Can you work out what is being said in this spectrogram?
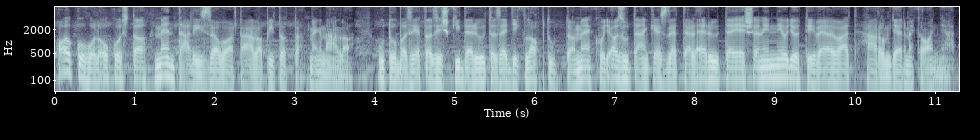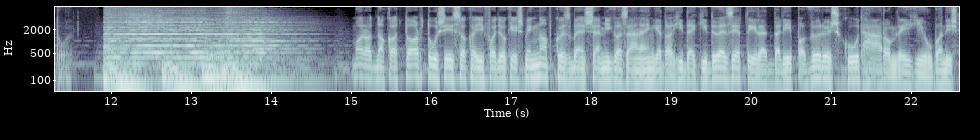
alkohol okozta mentális zavart állapítottak meg nála. Utóbb azért az is kiderült, az egyik lap tudta meg, hogy azután kezdett el erőteljesen inni, hogy öt éve elvált három gyermeke anyjától. Maradnak a tartós éjszakai fagyok, és még napközben sem igazán enged a hideg idő, ezért életbe lép a vörös kód három régióban is.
